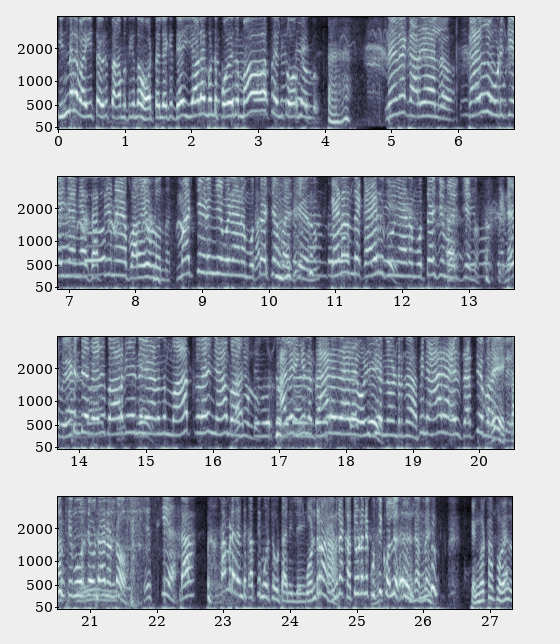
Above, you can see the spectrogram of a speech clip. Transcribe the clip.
ഇന്നലെ വൈകിട്ട് അവർ താമസിക്കുന്ന ഹോട്ടലിലേക്ക് ദേ ഇയാളെ കൊണ്ട് പോയത് മാത്രമേ എനിക്ക് ഓർമ്മയുള്ളൂ. നിനക്കറിയാലോ കള്ളു കുടിച്ചു കഴിഞ്ഞാൽ ഞാൻ സത്യമേ പറയുള്ളൂ മച്ചിടിഞ്ഞ് വീണാണ് മുത്തശ്ശൻ മരിച്ചതെന്നും കിണറിന്റെ കയറ് തൂങ്ങിയാണ് മുത്തശ്ശൻ മരിച്ചതെന്നും. പിന്നെ വീടിന്റെ പേര് നിലയാണെന്ന് മാത്രമേ ഞാൻ പറഞ്ഞുള്ളൂ. അല്ല ഇങ്ങനെ ധാര ധാര ഒഴിച്ചു തന്നോണ്ടിരുന്ന പിന്നെ ആരായാലും സത്യം കത്തിമൂർച്ച കൂട്ടാനുണ്ടോ? ഡാ, നമ്മുടെ രണ്ട് കത്തിമൂർച്ച കൂട്ടാനില്ലേ? കൊണ്ടാ കത്തി കത്തിയോടെ എന്നെ കുത്തി കൊല്ല് എങ്ങോട്ടാ പോയത്?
